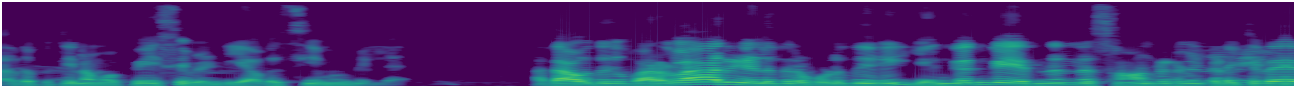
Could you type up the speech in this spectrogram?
அதை பத்தி நம்ம பேச வேண்டிய அவசியமும் இல்லை. அதாவது வரலாறு எழுதுற பொழுது எங்கெங்க என்னென்ன சான்றுகள் கிடைக்குதோ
